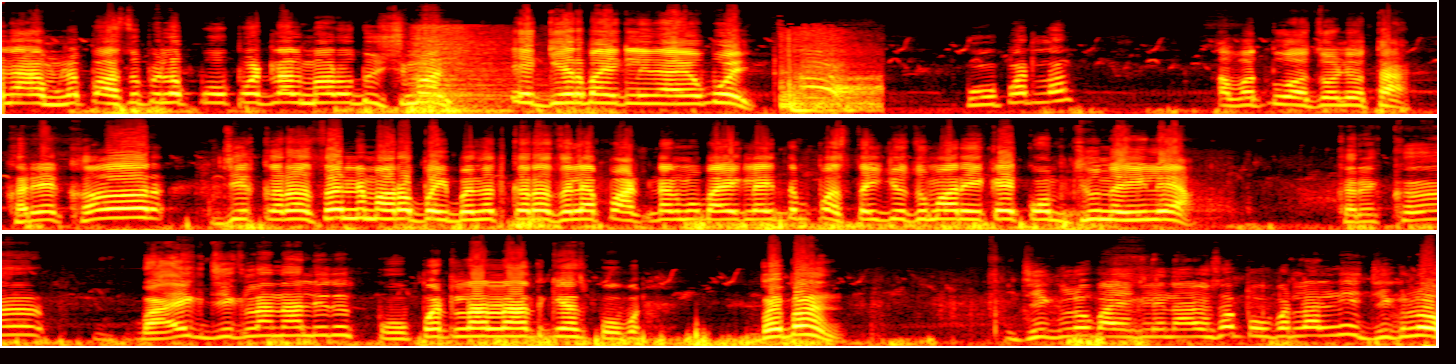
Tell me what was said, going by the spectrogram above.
અને આમને પાછો પેલો પોપટલાલ મારો દુશ્મન એ ગેર બાઇક લઈને આવ્યો બોલ. પોપટલાલ હવે તું અજોણ્યો થા. ખરેખર જે કરે છે ને મારો ભાઈબંધ જ કરે છે લે પાર્ટનરમાં બાઇક લઈને તમે પસ્તાઈ ગયો છું મારે એકાઈ કોમ થયું નહીં લે. ખરેખર બાઈક જીગલા ના લીધું પોપટલાલ રાત કે પોપટ ભાઈબંધ જીગલો બાઈક લઈને આવ્યો છે પોપટલાલની જીગલો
